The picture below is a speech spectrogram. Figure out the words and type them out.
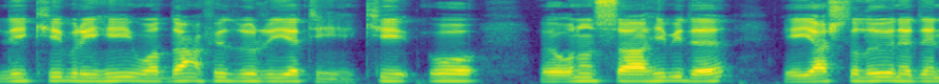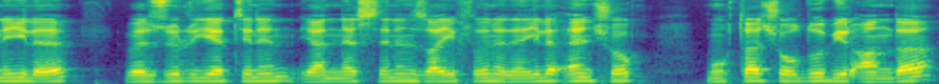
li kibrihi ve da'fi zürriyetihi. Ki o e, onun sahibi de e, yaşlılığı nedeniyle ve zürriyetinin yani neslinin zayıflığı nedeniyle en çok muhtaç olduğu bir anda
